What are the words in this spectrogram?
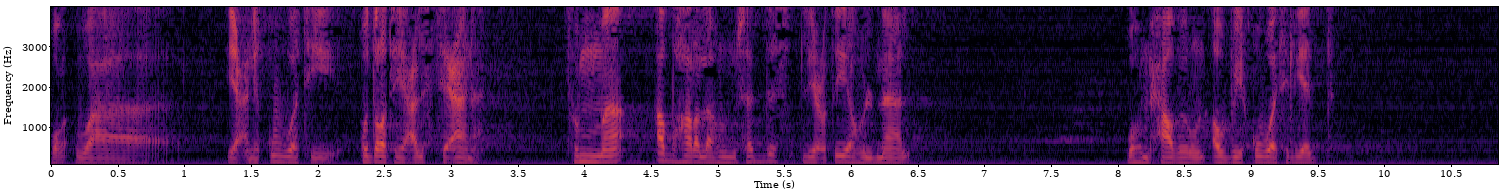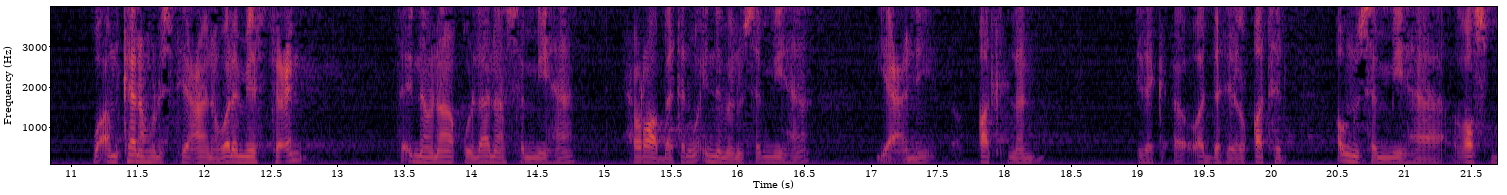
ويعني قوة قدرته على الاستعانة. ثم أظهر له المسدس ليعطيه المال وهم حاضرون أو بقوة اليد وأمكنه الاستعانة ولم يستعن فإنه نقول لا نسميها حرابة وإنما نسميها يعني قتلا إذا أدت إلى القتل أو نسميها غصب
